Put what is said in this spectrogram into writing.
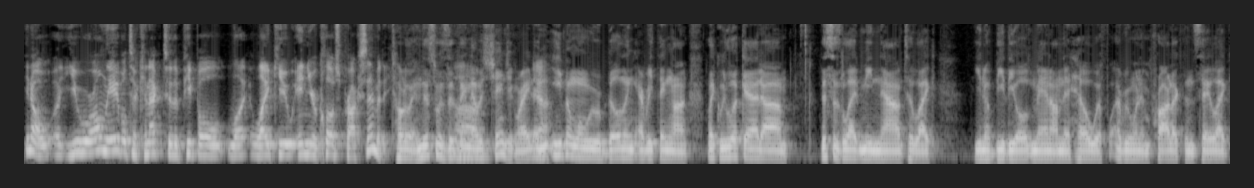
you know, you were only able to connect to the people li- like you in your close proximity. Totally. And this was the thing that was changing, right? And Um, even when we were building everything on, like, we look at, um, this has led me now to, like, you know, be the old man on the hill with everyone in product and say, like,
